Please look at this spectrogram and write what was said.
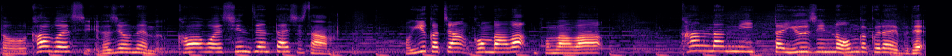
と川越市ラジオネーム川越親善大使さん。荻ゆかちゃんこんばんは。こんばんは。観覧に行った友人の音楽ライブで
